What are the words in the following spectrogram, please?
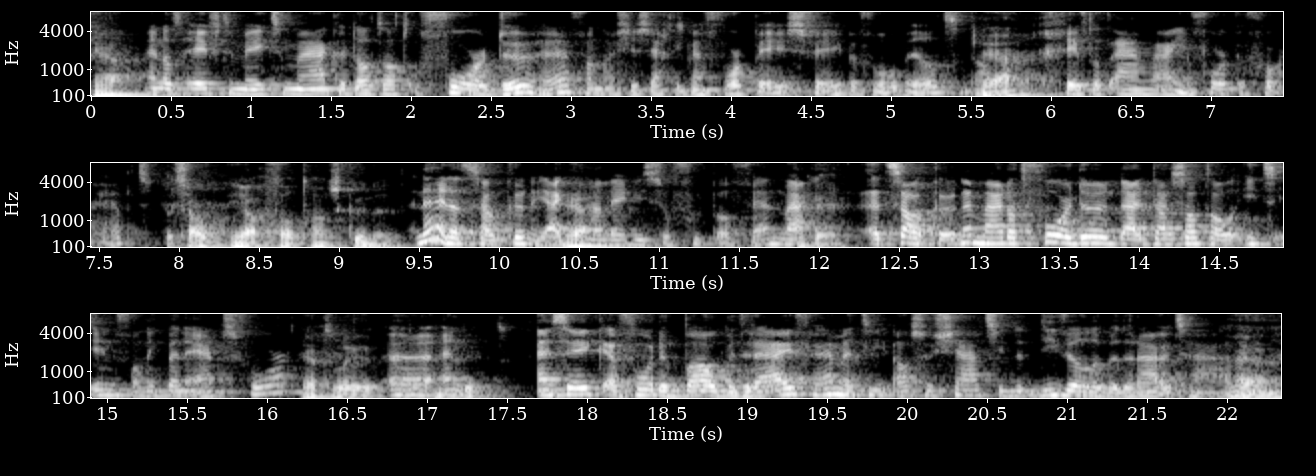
Ja, En dat heeft ermee te maken dat dat voor de, hè, van als je zegt ik ben voor PSV bijvoorbeeld, dan Ja. geeft dat aan waar je een voorkeur voor hebt. dat zou in jouw geval trouwens kunnen. Nee, dat zou kunnen. Ja, ik ben alleen niet zo'n voetbalfan, maar het zou kunnen. Maar dat voor de, daar, daar zat al iets in van ik ben ergens voor. Ja, terwijl je Eh, en-. En zeker voor de bouwbedrijven, hè, met die associatie, die- die wilden we eruit halen.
